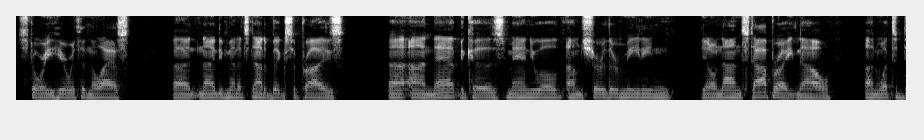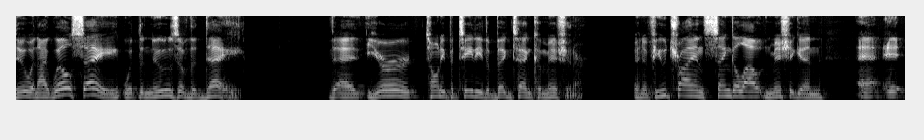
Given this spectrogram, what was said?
story here within the last uh, 90 minutes. Not a big surprise uh, on that because Manuel, I'm sure they're meeting, you know, nonstop right now on what to do. And I will say, with the news of the day, that you're Tony Petitti, the Big Ten commissioner, and if you try and single out Michigan, eh,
